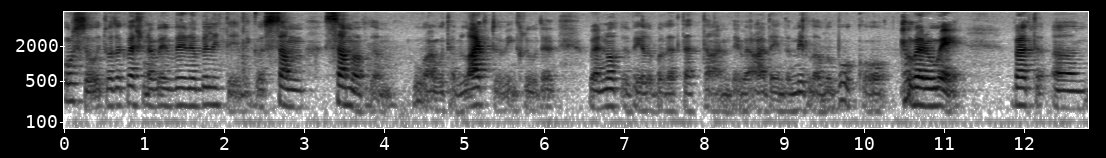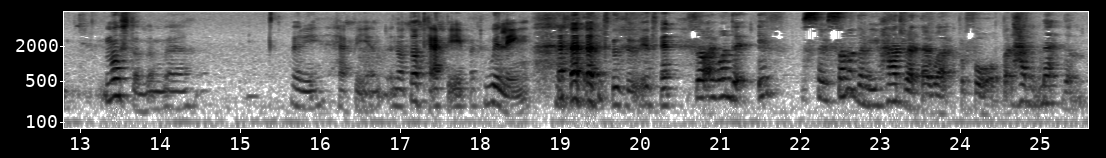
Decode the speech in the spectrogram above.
also it was a question of availability because some some of them who I would have liked to have included were not available at that time. They were either in the middle of a book or were away. But um, most of them were very happy and not not happy but willing to do it. So I wonder if so some of them you had read their work before but hadn't met them.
